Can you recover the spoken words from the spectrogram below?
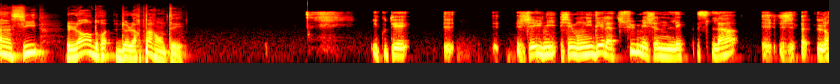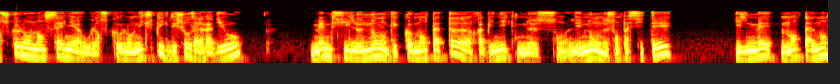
ainsi l'ordre de leur parenté. Écoutez, j'ai mon idée là-dessus, mais je ne l'ai là. lorsque l'on enseigne ou lorsque l'on explique des choses à la radio, même si le nom des commentateurs rabbiniques ne sont, les noms ne sont pas cités, il met mentalement,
